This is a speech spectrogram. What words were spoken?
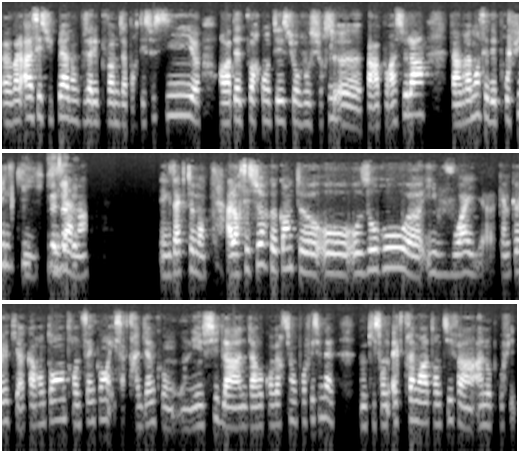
voilà, ah, c'est super, donc vous allez pouvoir nous apporter ceci. on va peut-être pouvoir compter sur vous sur ce, par rapport à cela. Enfin, vraiment, c'est des profils qui, qui aiment. Hein. Exactement. Alors, c'est sûr que quand aux, oraux, ils voient quelqu'un qui a 40 ans, 35 ans, ils savent très bien qu'on est issu de la, de la, reconversion professionnelle. Donc, ils sont extrêmement attentifs à, à nos profils.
